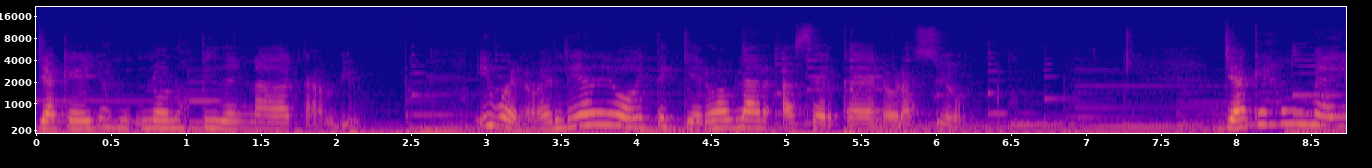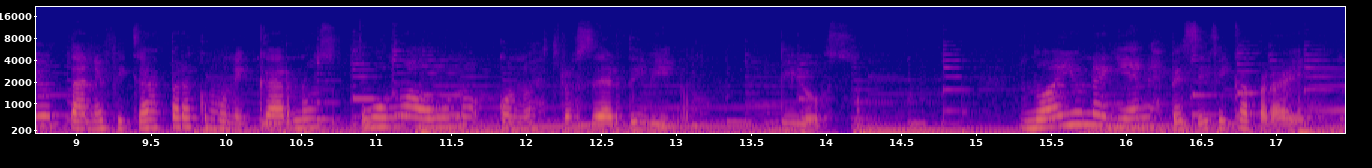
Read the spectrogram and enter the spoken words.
ya que ellos no nos piden nada a cambio. Y bueno, el día de hoy te quiero hablar acerca de la oración, ya que es un medio tan eficaz para comunicarnos uno a uno con nuestro ser divino, Dios. No hay una guía específica para esto.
